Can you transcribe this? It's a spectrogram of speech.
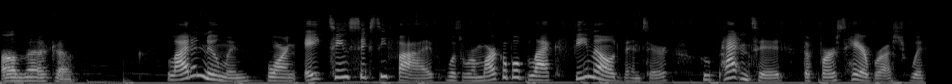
American. Lyda Newman, born 1865, was a remarkable black female inventor who patented the first hairbrush with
